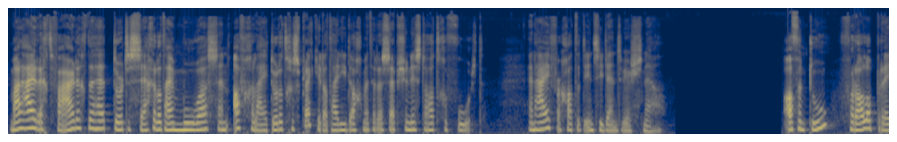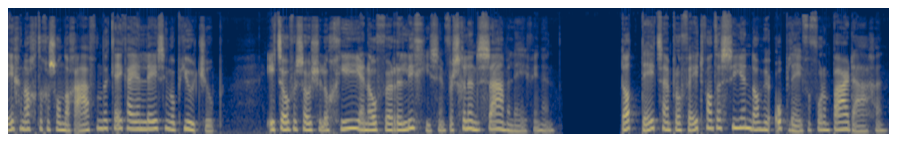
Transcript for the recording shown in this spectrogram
maar hij rechtvaardigde het door te zeggen dat hij moe was en afgeleid door het gesprekje dat hij die dag met de receptioniste had gevoerd. En hij vergat het incident weer snel. Af en toe, vooral op regenachtige zondagavonden, keek hij een lezing op YouTube. Iets over sociologie en over religies in verschillende samenlevingen. Dat deed zijn profeetfantasieën dan weer opleven voor een paar dagen.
